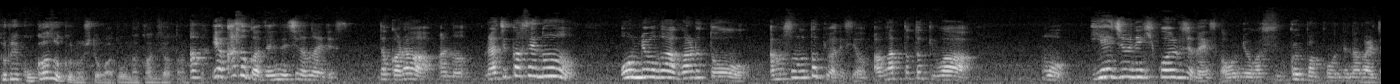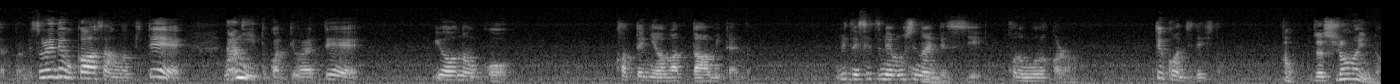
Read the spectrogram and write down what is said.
それご家族の人がどんな感じだったんですか？あいや家族は全然知らないです。だからあのラジカセの音量が上がるとあのその時はですよ上がった時はもう家中に聞こえるじゃないですか音量がすっごい爆音で流れちゃったんで。それでお母さんが来て「何?」とかって言われて「いやなんか勝手に上がった」みたいな。別に説明もしないんですし、子供だから。っていう感じでした。あじゃあ知らないんだ。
